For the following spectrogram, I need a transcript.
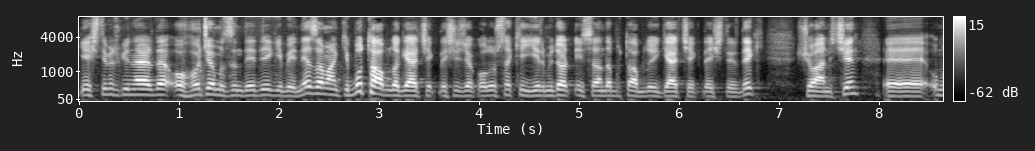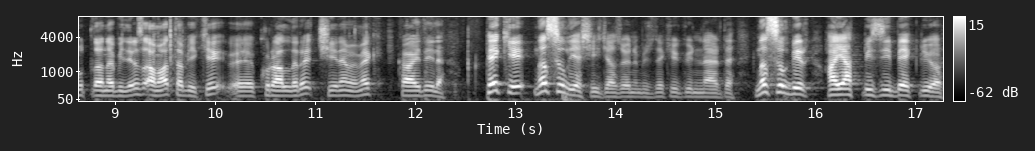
Geçtiğimiz günlerde o hocamızın dediği gibi ne zaman ki bu tablo gerçekleşecek olursa ki 24 Nisan'da bu tabloyu gerçekleştirdik şu an için e, umutlanabiliriz ama tabii ki e, kuralları çiğnememek kaydıyla. Peki nasıl yaşayacağız önümüzdeki günlerde? Nasıl bir hayat bizi bekliyor?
